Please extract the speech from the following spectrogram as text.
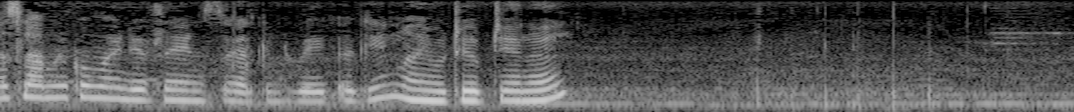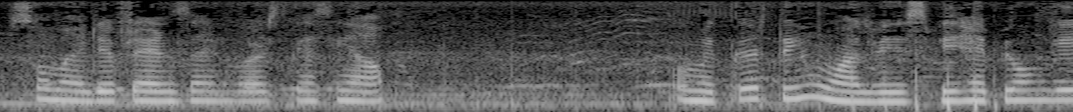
अस्सलाम वालेकुम, my dear friends, welcome to back again my YouTube channel. So my dear friends and viewers कैसे हैं आप? उम्मीद करती हूँ ऑलवेज भी हैप्पी होंगे।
